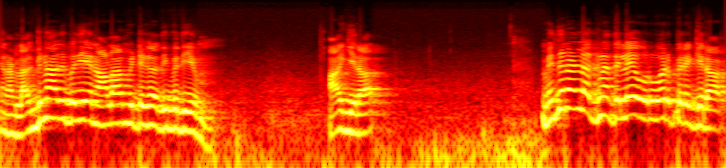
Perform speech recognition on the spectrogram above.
ஏன்னா லக்னாதிபதியே நாலாம் வீட்டுக்கு அதிபதியும் ஆகிறார். மிதுன லக்னத்திலே ஒருவர் பிறக்கிறார்.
